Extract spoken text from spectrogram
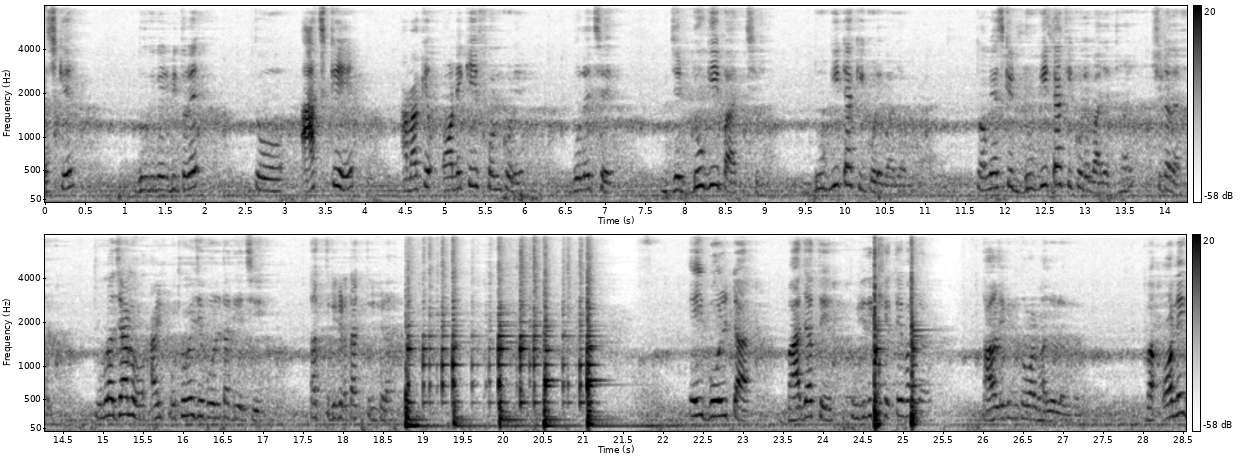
আজকে, দুদিনের ভিতরে। তো আজকে আমাকে অনেকেই ফোন করে বলেছে যে ডুগি পাচ্ছি ডুগিটা কি করে বাজাবো? তো আমি আজকে ডুগিটা কি করে বাজাতে হয় সেটা দেখাবো। তোমরা জানো, আমি প্রথমে যে বলটা দিয়েছি তাক ত্রিকেটা তাক ত্রিকেটা। এই বলটা বাজাতে তুমি যদি খেতে বাজাও, তাহলে কিন্তু তোমার ভালো লাগবে বা অনেক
